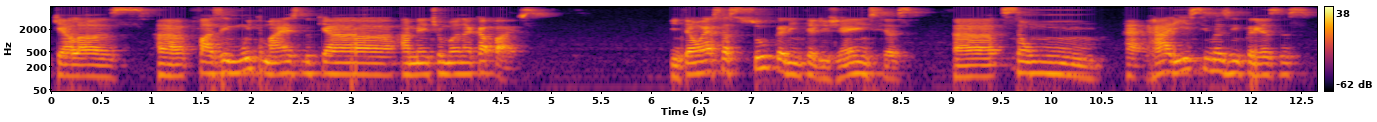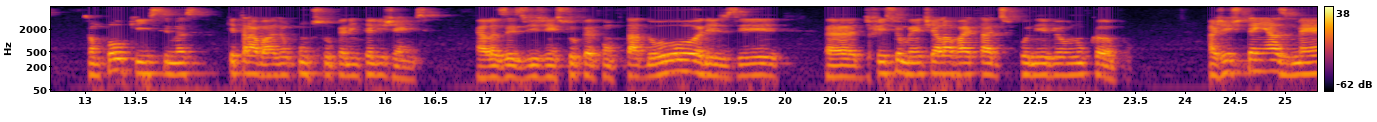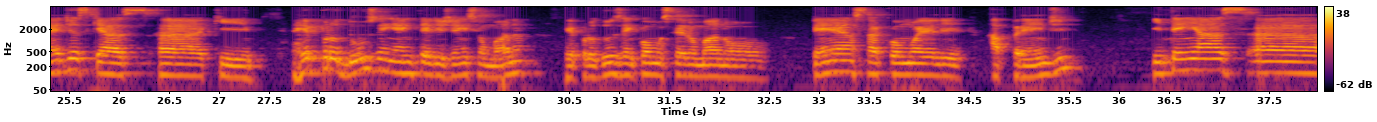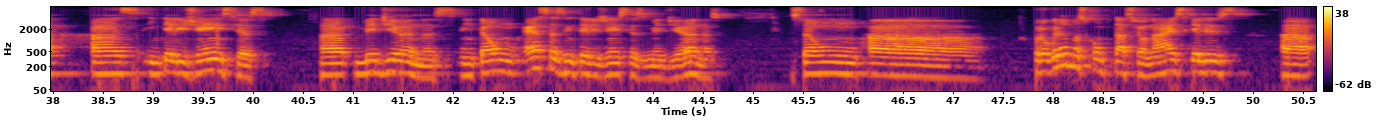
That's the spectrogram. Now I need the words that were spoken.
que elas uh, fazem muito mais do que a, a mente humana é capaz. Então, essas superinteligências uh, são raríssimas empresas, são pouquíssimas que trabalham com superinteligência. Elas exigem supercomputadores e uh, dificilmente ela vai estar disponível no campo. A gente tem as médias, que, as, uh, que reproduzem a inteligência humana, reproduzem como o ser humano pensa, como ele aprende, e tem as, uh, as inteligências uh, medianas. Então, essas inteligências medianas são uh, programas computacionais que eles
